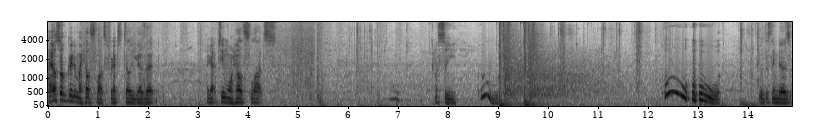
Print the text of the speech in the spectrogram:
I also upgraded my health slots. I forgot to tell you guys that. I got two more health slots. Let's see. Ooh. Ooh. See what this thing does.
